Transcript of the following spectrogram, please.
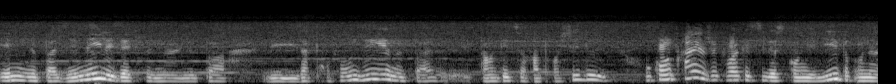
aimer, ne pas aimer les êtres humains, ne pas les approfondir, ne pas tenter de se rapprocher d'eux. Au contraire, je crois que si lorsqu'on est libre, on a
